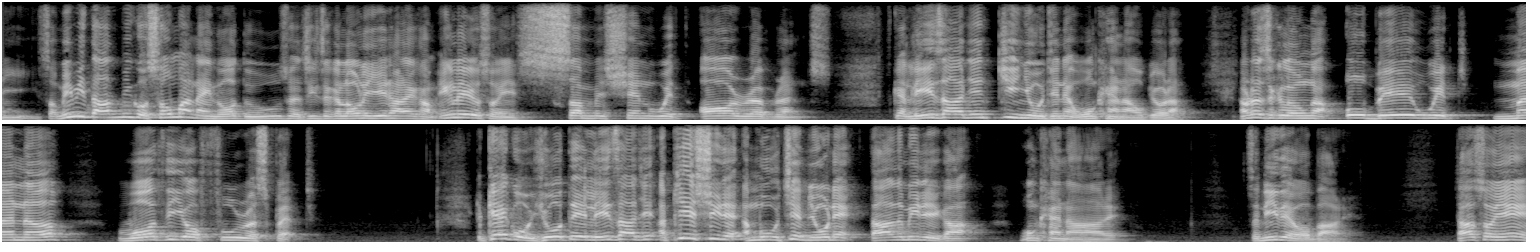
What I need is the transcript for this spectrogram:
မည်ဆိုမိမိသားသမီးကိုဆုံးမနိုင်တော်သူဆိုတဲ့ဒီစကားလုံးလေးရေးထားတဲ့အခါမှာအင်္ဂလိပ်လိုဆိုရင် submission with all reverence ကလေးစားခြင်းကြည်ညိုခြင်းနဲ့ဝန်ခံတာကိုပြောတာနောက်တစ်စကားလုံးက obey with manner worthy of full respect တကယ့်ကိုယိုသေးလေးစားခြင်းအပြည့်ရှိတဲ့အမှုအကျင့်မျိုးနဲ့သားသမီးတွေကဝန်ခံတာတဲ့ဇနီးတွေရောပါတယ်ဒါဆိုရင်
